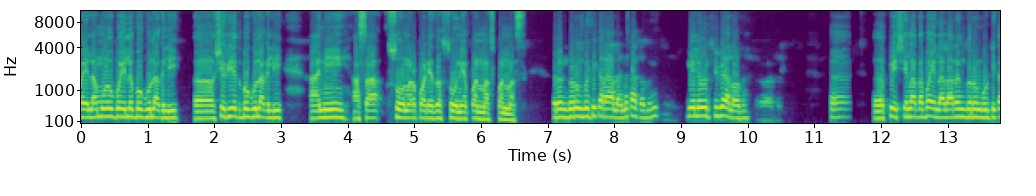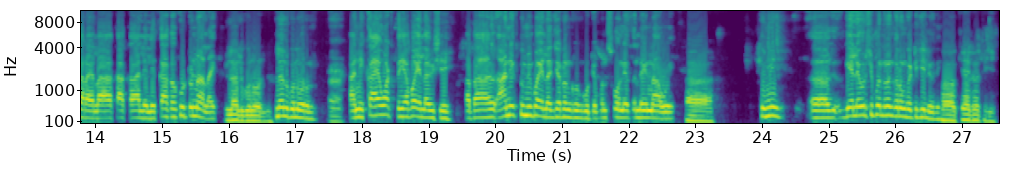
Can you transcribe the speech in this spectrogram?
बैलामुळं बैल बघू लागली शर्यत बघू लागली आणि असा सोनार पाड्याचा सोन्या पन्नास पन्नास. रंगरंगोटी करायला आलाय ना काका तुम्ही? गेल्या वर्षी बी आला होता. पेशल आता बैलाला रंगरंगोटी करायला काका आलेले. काका कुठून आलाय? लालगुणवर ललगुणवरून आणि काय वाटतं या बैलाविषयी? आता अनेक तुम्ही बैलांच्या रंगरंगोटी पण सोन्याचं लय नाव आहे. तुम्ही अं, गेल्या वर्षी पण रंगरंगोटी केली होती. हो केली होती.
